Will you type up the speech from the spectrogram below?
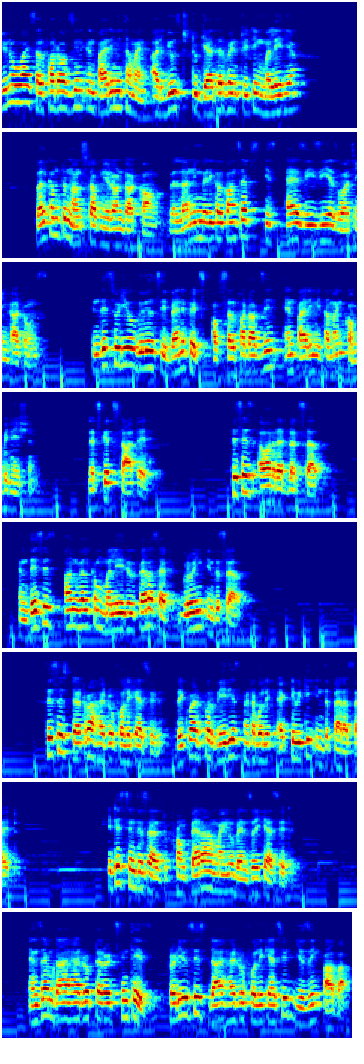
You know why sulfadoxine and pyrimethamine are used together when treating malaria? Welcome to nonstopneuron.com where learning medical concepts is as easy as watching cartoons. In this video, we will see benefits of sulfadoxine and pyrimethamine combination. Let's get started. This is our red blood cell and this is unwelcome malarial parasite growing in the cell. This is tetrahydrofolic acid required for various metabolic activity in the parasite. It is synthesized from para-aminobenzoic acid. Enzyme dihydropteroate synthase produces dihydrofolic acid using PABA.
